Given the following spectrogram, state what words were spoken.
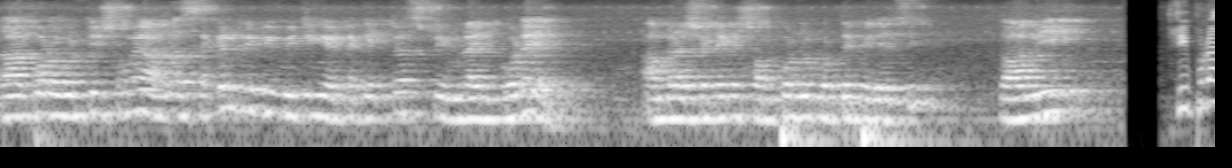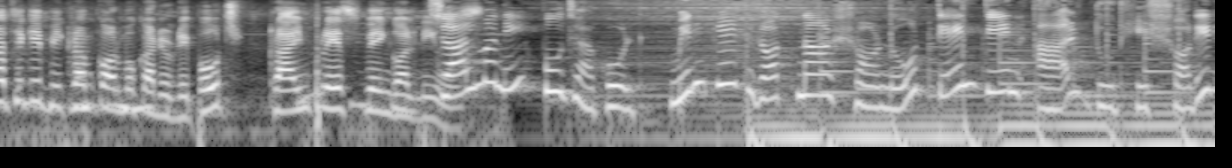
তার পরবর্তী সময় আমরা সেকেন্ড রিভিউ মিটিং এটাকে একটা স্ট্রিমলাইন করে আমরা সেটাকে সম্পন্ন করতে পেরেছি। তো আমি ত্রিপুরা থেকে বিক্রম কর্মকারের report crime press Bengal news. চালমানি Puja gold Miniket Ratna Swarna ten ten আর দুধের স্বরের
